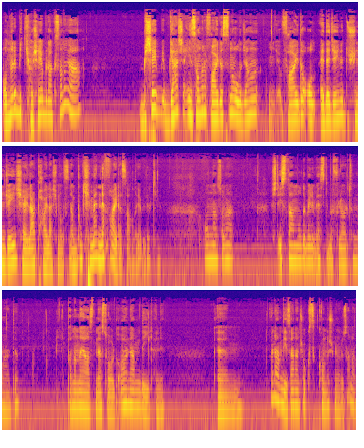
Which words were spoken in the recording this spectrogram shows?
onları bir köşeye bıraksana ya. Bir şey gerçekten insanlara faydasını olacağını, fayda edeceğini düşüneceğin şeyler paylaşmalısın. Yani bu kime ne fayda sağlayabilir ki? Ondan sonra işte İstanbul'da benim eski bir flörtüm vardı. Bana ne yazdı ne sordu. O önemli değil hani. Ee, önemli değil zaten çok sık konuşmuyoruz ama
